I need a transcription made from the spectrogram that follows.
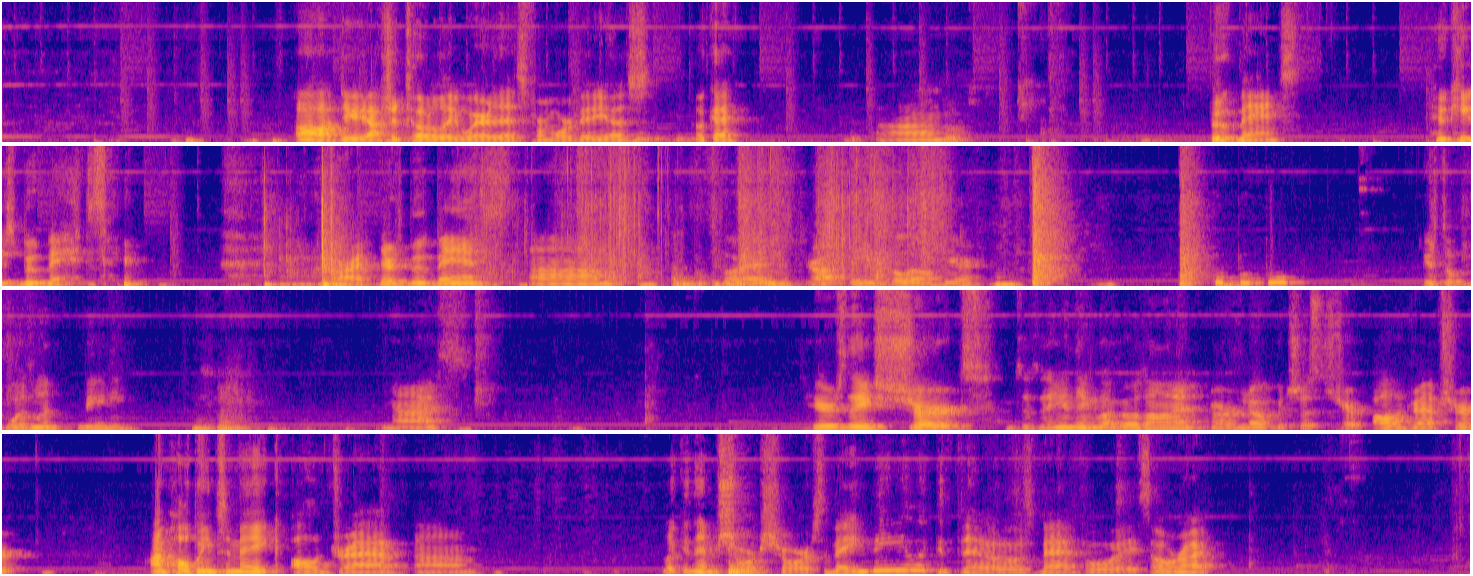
Oh, dude, I should totally wear this for more videos. Okay. Um, boot bands. Who keeps boot bands? All right, there's boot bands. Um, let's go ahead and just drop these below here. Boop, boop, boop. Here's the woodland beanie. Nice. Here's a shirt. Does anything logos on it? Or nope, it's just a shirt. Olive drab shirt. I'm hoping to make olive drab. Um, look at them short shorts, baby. Look at those bad boys. All right.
